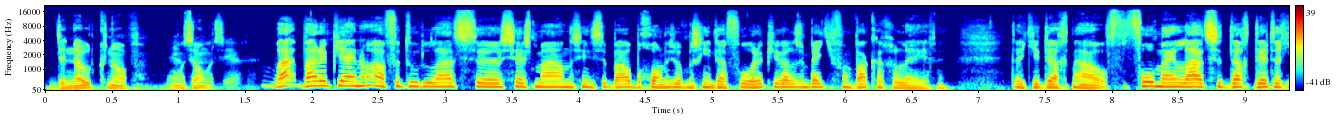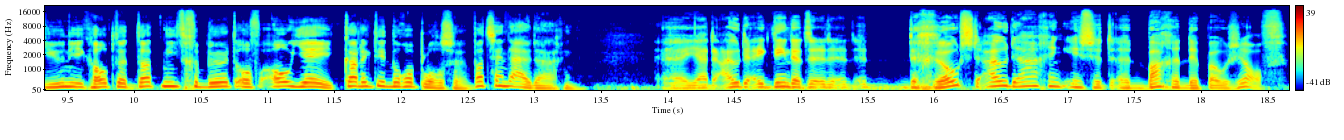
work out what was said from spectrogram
de noodknop, om het zo maar te zeggen. Waar, waar, heb jij nou af en toe de laatste zes maanden sinds de bouw begonnen is, of misschien daarvoor, heb je wel eens een beetje van wakker gelegen? Dat je dacht, nou, voor mijn laatste dag, 30 juni, ik hoop dat dat niet gebeurt. Of, oh jee, kan ik dit nog oplossen? Wat zijn de uitdagingen? Uh, ja, de uitdaging, ik denk dat de, de, grootste uitdaging is het, het baggerdepot zelf.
